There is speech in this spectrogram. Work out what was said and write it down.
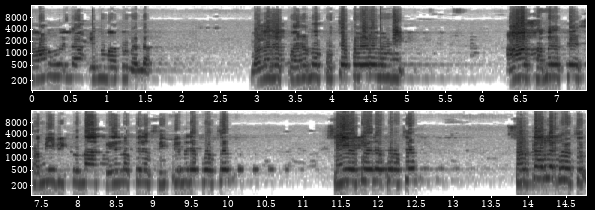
കാണുന്നില്ല എന്ന് മാത്രമല്ല വളരെ പരമ കുറ്റത്തോടുകൂടി ആ സമരത്തെ സമീപിക്കുന്ന കേരളത്തിലെ സി പി എമ്മിനെ കുറിച്ചും സി ഐ ടിയെ കുറിച്ചും സർക്കാരിനെ കുറിച്ചും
